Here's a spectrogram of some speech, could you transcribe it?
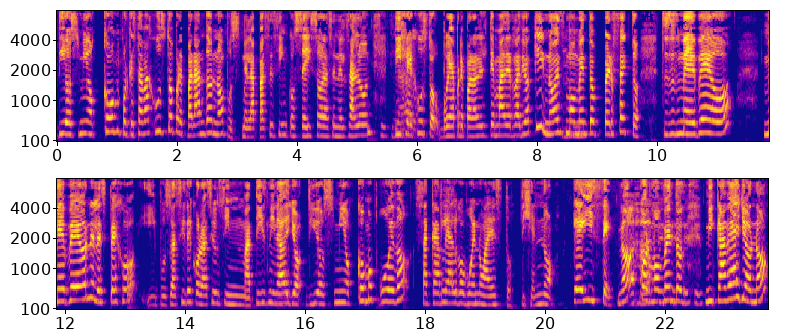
Dios mío, ¿cómo? Porque estaba justo preparando, ¿no? Pues me la pasé cinco o seis horas en el salón. Sí, claro. Dije, justo, voy a preparar el tema de radio aquí, ¿no? Es momento perfecto. Entonces me veo, me veo en el espejo y pues así decoración sin matiz ni nada. Y yo, Dios mío, ¿cómo puedo sacarle algo bueno a esto? Dije, no. ¿Qué hice? ¿No? Ajá, Por momentos. sí, sí, sí. Mi cabello, ¿no?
